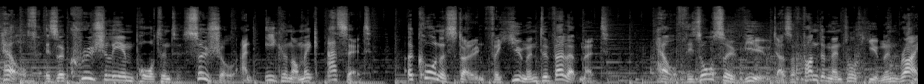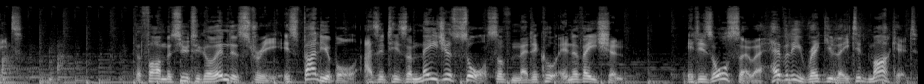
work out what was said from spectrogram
Health is a crucially important social and economic asset, a cornerstone for human development. Health is also viewed as a fundamental human right. The pharmaceutical industry is valuable as it is a major source of medical innovation. It is also a heavily regulated market.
